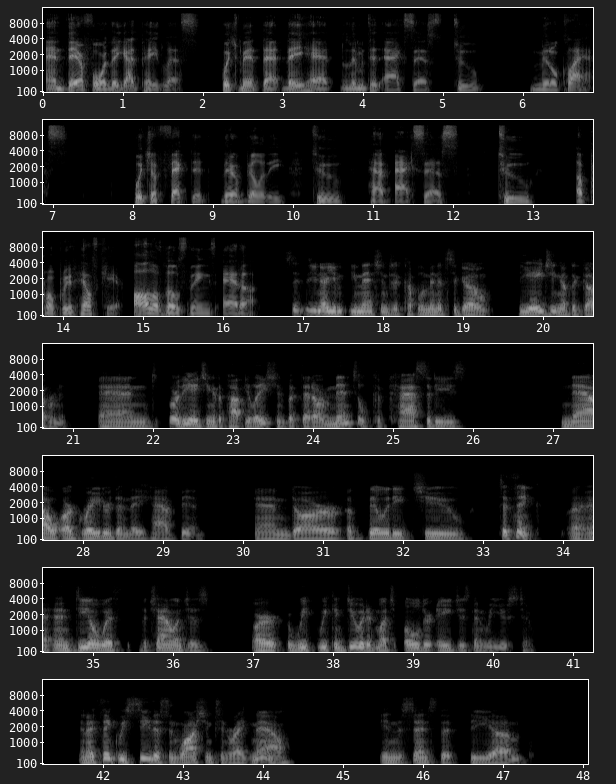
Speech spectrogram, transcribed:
And therefore, they got paid less, which meant that they had limited access to middle class, which affected their ability to have access to appropriate health care. All of those things add up. So, you know, you, you mentioned a couple of minutes ago the aging of the government and or the aging of the population, but that our mental capacities now are greater than they have been, and our ability to to think uh, and deal with the challenges are we we can do it at much older ages than we used to. And I think we see this in Washington right now, in the sense that the um,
